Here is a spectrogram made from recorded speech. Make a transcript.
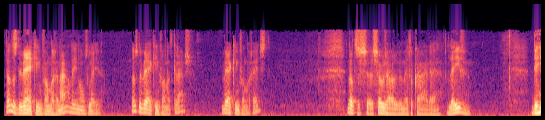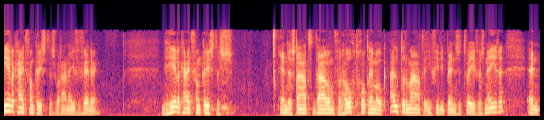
Dat is de werking van de genade in ons leven. Dat is de werking van het kruis. Werking van de geest. Dat is, eh, zo zouden we met elkaar eh, leven. De heerlijkheid van Christus. We gaan even verder. De heerlijkheid van Christus. En er staat, daarom verhoogt God hem ook uitermate in Filippenzen 2 vers 9. En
